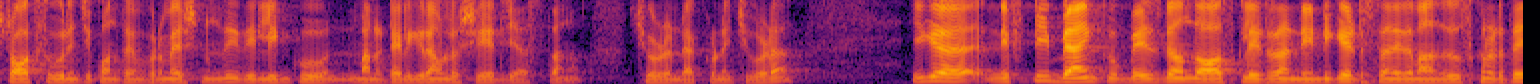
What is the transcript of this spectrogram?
స్టాక్స్ గురించి కొంత ఇన్ఫర్మేషన్ ఉంది. ఇది లింకు మన టెలిగ్రామ్లో షేర్ చేస్తాను. చూడండి అక్కడి నుంచి కూడా. ఇక Nifty bank based on the oscillator and indicators అనేది మనం చూసుకున్నట్టయితే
